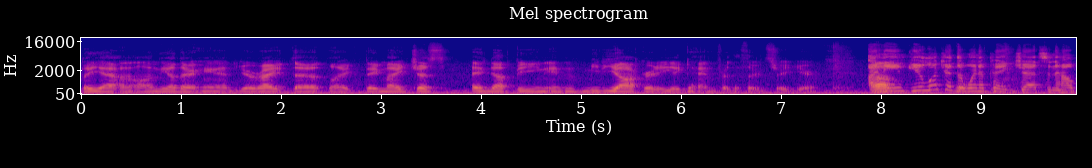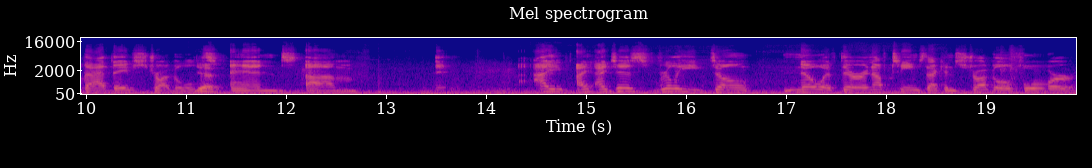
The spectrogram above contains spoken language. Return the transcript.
but yeah, on the other hand, you're right that like they might just end up being in mediocrity again for the third straight year. I Uh, mean, you look at the Winnipeg Jets and how bad they've struggled, Yeah. and um, I, I I just really don't know if there are enough teams that can struggle for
